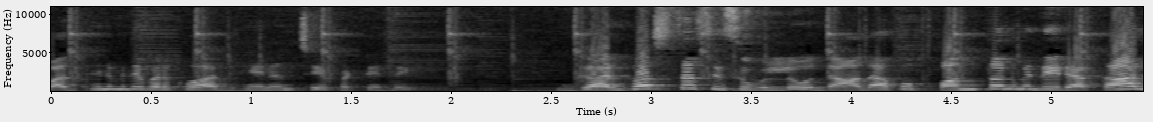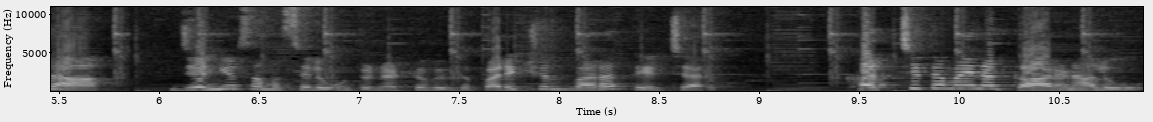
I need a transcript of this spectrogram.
పద్దెనిమిది వరకు అధ్యయనం చేపట్టింది. గర్భస్థ శిశువుల్లో దాదాపు పంతొమ్మిది రకాల జన్యు సమస్యలు ఉంటున్నట్టు వివిధ పరీక్షల ద్వారా తేల్చారు. ఖచ్చితమైన కారణాలు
